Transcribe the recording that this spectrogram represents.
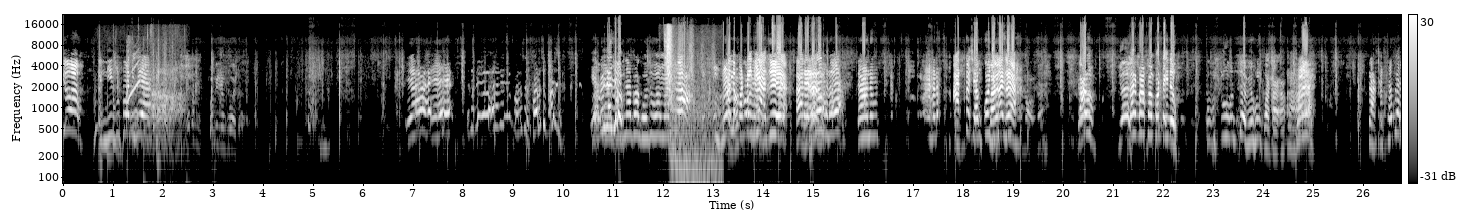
યો ની છૂટવા દીધે પકડી લે બોય એ એ પરસે પરસે પરસે એ આવી જજો. ના પા ગોજવા માતા એટલે પટાઈ દી આજે. અરે હેડો ચાલો તો શંકો જોડે ગાળો. તાર બાપા પટાઈ દઉં. તું તો વે હું પટાય તાકાત ખબર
